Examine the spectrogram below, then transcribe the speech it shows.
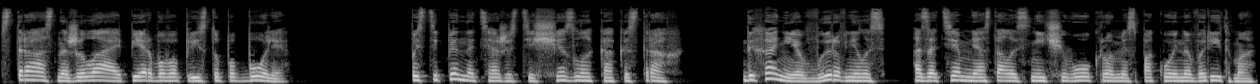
страстно желая первого приступа боли. Постепенно тяжесть исчезла, как и страх. Дыхание выровнялось, а затем не осталось ничего, кроме спокойного ритма,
